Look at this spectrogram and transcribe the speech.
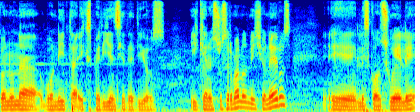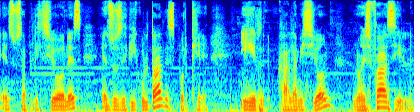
con una bonita experiencia de Dios y que a nuestros hermanos misioneros eh, les consuele en sus aflicciones, en sus dificultades, porque ir a la misión no es fácil,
